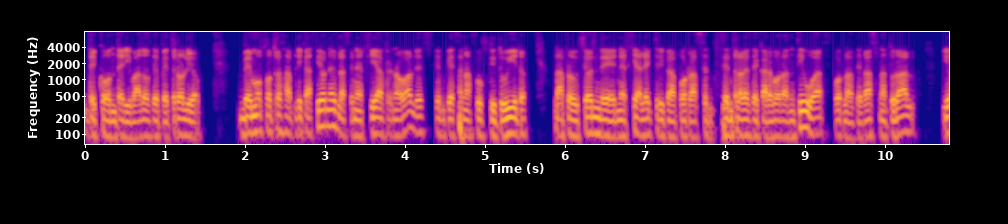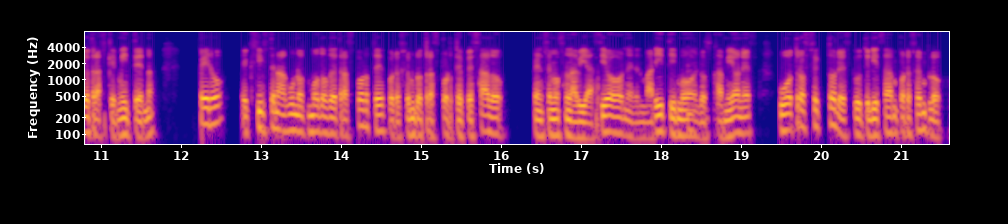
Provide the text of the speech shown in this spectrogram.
de con derivados de petróleo. Vemos otras aplicaciones, las energías renovables, que empiezan a sustituir la producción de energía eléctrica por las centrales de carbono antiguas, por las de gas natural y otras que emiten. Pero existen algunos modos de transporte, por ejemplo, transporte pesado, pensemos en la aviación, en el marítimo, en los camiones, u otros sectores que utilizan, por ejemplo,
